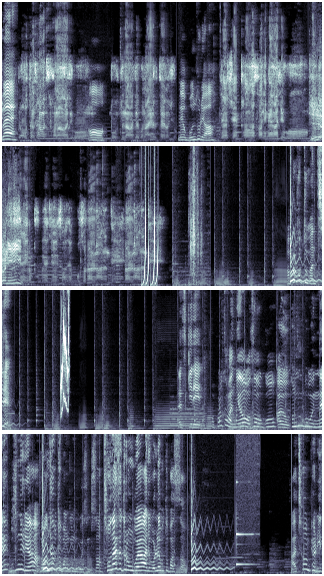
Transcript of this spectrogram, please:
왜? 어떤 사람한테 전화 와가지고 어 뭐 누나가 내 번호 알려줬다 해가지고 내가 뭔 소리야 내가 지금 변호사 선임해가지고 너니? 이런 부분에 대해서 내가 고소를 하려 하는데 하려 하는데 아 펄컵 돈 많지? Let's get it 어, 펄컵 안녕 어서 오고 아유 방송 보고 있네? 무슨 일이야? 너 언제부터 방송 보고 있었어? 전화해서 들어온 거야? 아니 원래부터 봤어? 아 처음 별 2,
